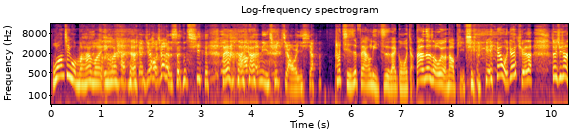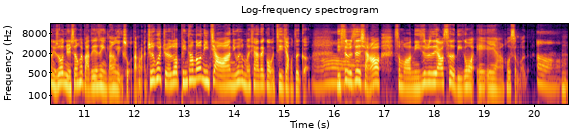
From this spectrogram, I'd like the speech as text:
我忘记我们还有没有因为 感觉好像很生气，没有，麻烦你去缴一下。他其实是非常理智的在跟我讲，当然那时候我有闹脾气，因为我就会觉得，对，就像你说，女生会把这件事情当理所当然，就是会觉得说，平常都你缴啊，你为什么现在在跟我计较这个？你是不是想要什么？你是不是要彻底跟我 A A 啊，或什么的？嗯，嗯，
